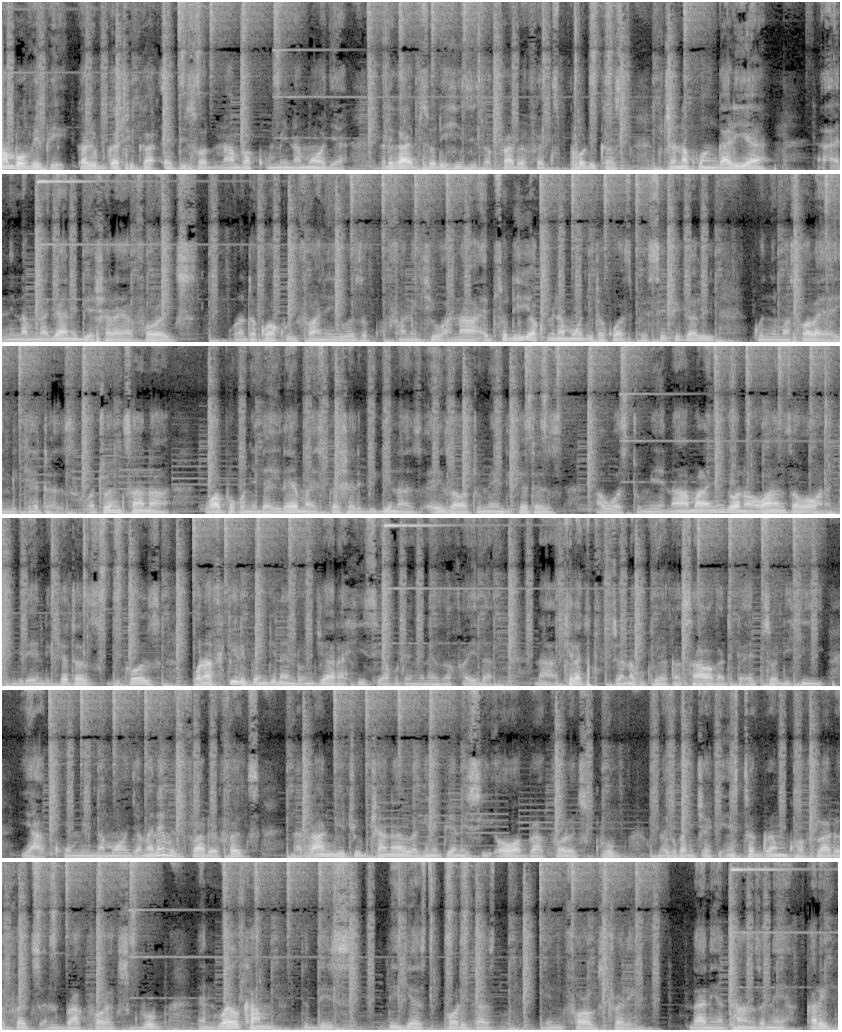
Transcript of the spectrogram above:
mambo vipi? Karibu katika episode namba kumi na moja. Katika episode hizi za Frado FX podcast tutaenda kuangalia uh, ni namna gani biashara ya forex unatakiwa kuifanya ili uweze kufanikiwa. Na episode hii ya kumi na moja itakuwa specifically kwenye masuala ya indicators. Watu wengi sana wapo kwenye dilema, especially beginners either indicators au wasitumie na mara nyingi wanaoanza wao wanakimbilia indicators because wanafikiri pengine ndo njia rahisi ya kutengeneza faida. Na kila kitu tutaenda kukiweka sawa katika episodi hii ya kumi na moja. My name is FX na run youtube channel lakini pia ni ceo wa black forex group. Unaweza ukanicheki instagram kwa FX and black forex group. And welcome to this biggest podcast in forex trading. Ndani ya tanzania. Karibu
